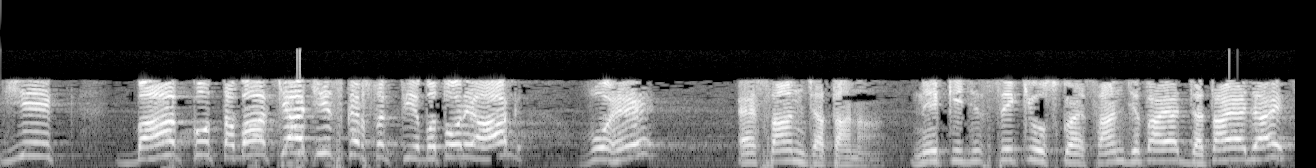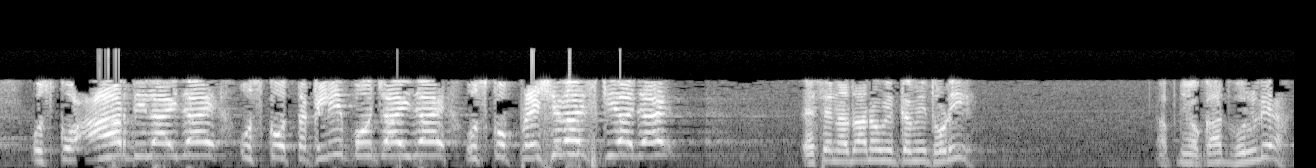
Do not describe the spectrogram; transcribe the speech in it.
یہ باغ کو تباہ کیا چیز کر سکتی ہے؟ بطور آگ، وہ ہے احسان جتانا۔ نیکی جس سے کہ اس کو احسان جتایا جتایا جائے، اس کو آر دلائی جائے، اس کو تکلیف پہنچائی جائے، اس کو پریشرائز کیا جائے۔ ایسے نادانوں کی کمی تھوڑی۔ اپنی اوقات بھول گیا۔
